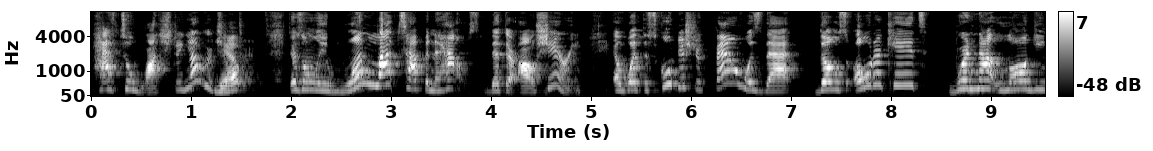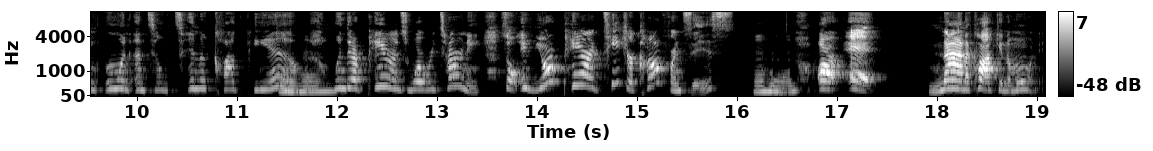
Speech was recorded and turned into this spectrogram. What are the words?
have to watch the younger children. Yep. There's only one laptop in the house that they're all sharing. And what the school district found was that those older kids were not logging on until 10 o'clock p.m. Mm-hmm. when their parents were returning. So if your parent teacher conferences mm-hmm. are at nine o'clock in the morning,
